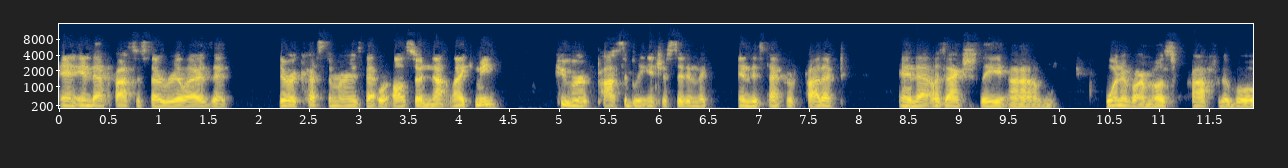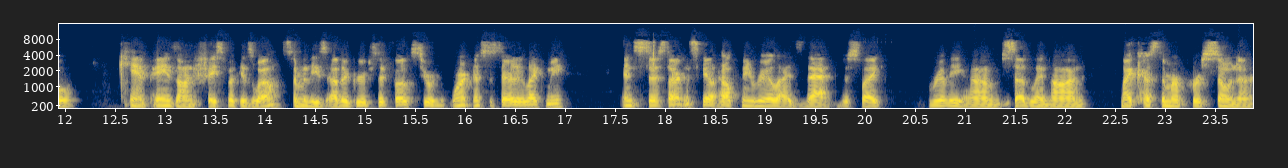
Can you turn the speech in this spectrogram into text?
And in that process, I realized that there were customers that were also not like me, who were possibly interested in the in this type of product, and that was actually um, one of our most profitable campaigns on Facebook as well. Some of these other groups of folks who weren't necessarily like me, and so Start and Scale helped me realize that, just like really um, settling on my customer persona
